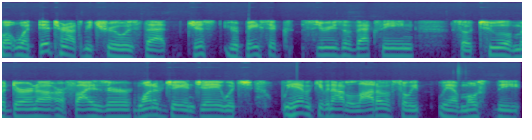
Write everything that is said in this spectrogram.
But what did turn out to be true is that just your basic series of vaccine, so two of Moderna or Pfizer, one of J and J, which we haven't given out a lot of, so we we have most of the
